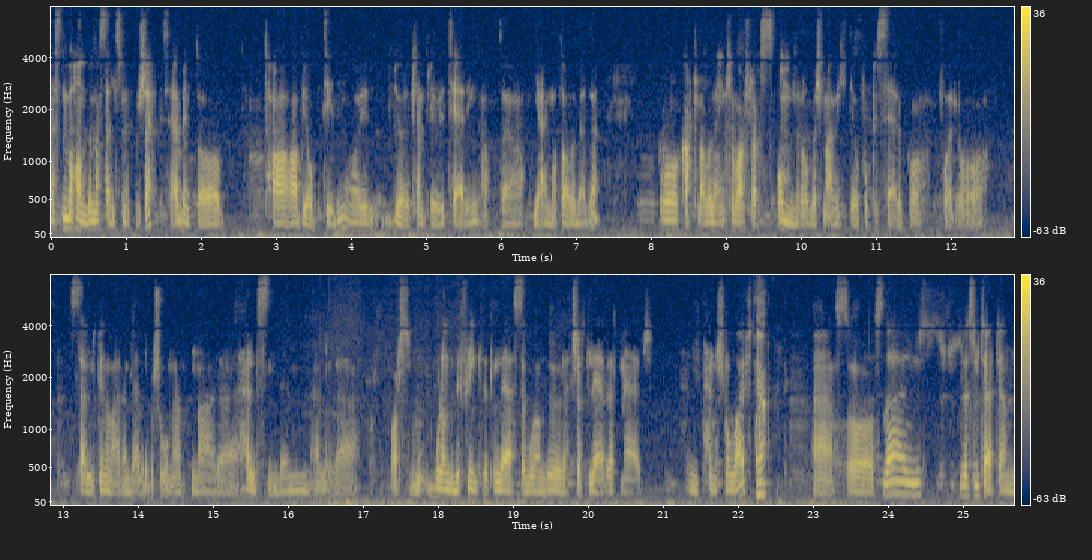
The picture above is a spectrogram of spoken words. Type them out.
nesten behandle meg selv som et prosjekt. Jeg begynte å ta av jobbtiden og gjøre til en prioritering at uh, jeg må ta det bedre. Og kartla vel egentlig hva slags områder som er viktig å fokusere på for å selv kunne være en bedre person. Enten det er uh, helsen din, eller uh, hvordan du blir flinkere til å lese, hvordan du rett og slett lever et mer intentional life. Ja. Så, så, det resulterte i en,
